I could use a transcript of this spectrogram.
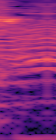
la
